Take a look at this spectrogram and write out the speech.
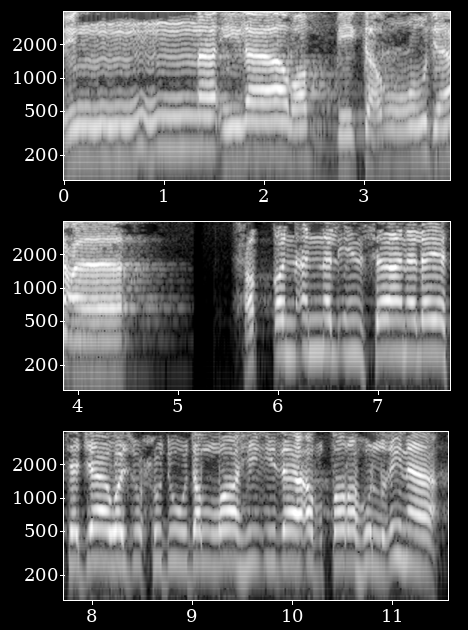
ان إلى ربك الرجعى. حقا أن الإنسان ليتجاوز حدود الله إذا أبطره الغنى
